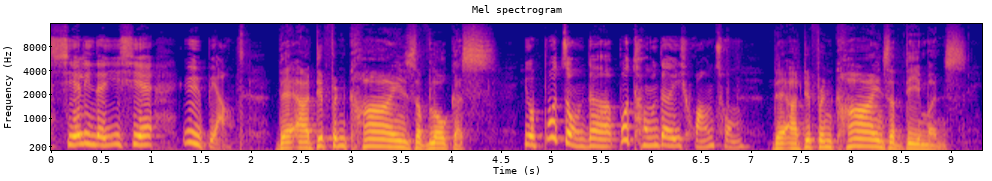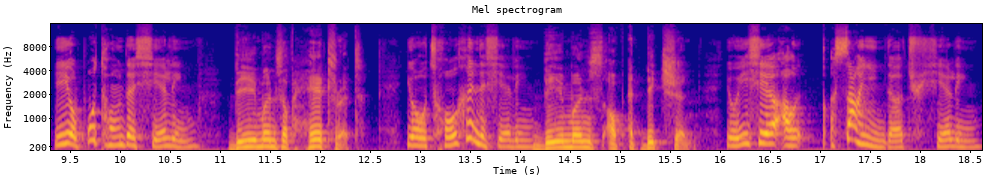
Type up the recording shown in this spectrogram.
邪灵的一些预表， There are different kinds of locusts. 有不种的不同的蝗虫， There are different kinds of demons. 也有不同的邪灵， Demons of hatred, 有仇恨的邪灵， demons of addiction, 有一些呃上瘾的邪灵，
